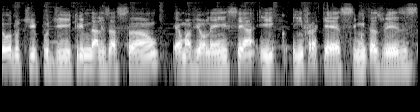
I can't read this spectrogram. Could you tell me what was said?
todo tipo de criminalização é uma violência e enfraquece muitas vezes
